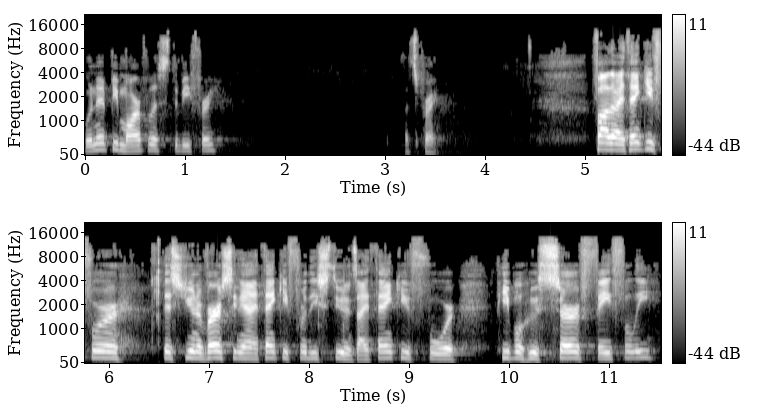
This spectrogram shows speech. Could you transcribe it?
Wouldn't it be marvelous to be free? Let's pray. Father, I thank you for this university, and I thank you for these students. I thank you for people who serve faithfully,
